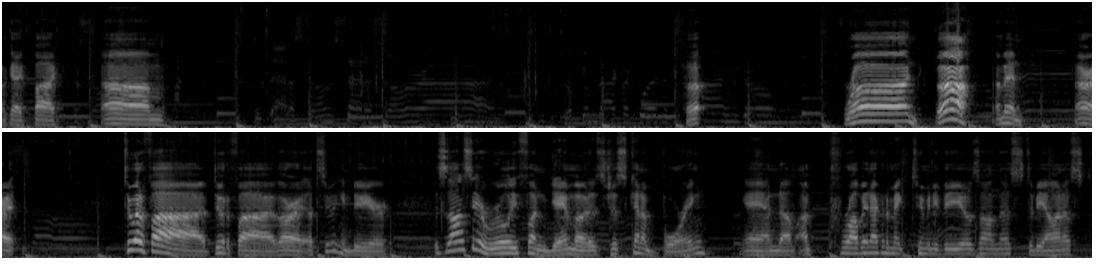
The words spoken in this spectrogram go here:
Okay, bye. Um... Huh. Run! Ah! I'm in. Alright. Two out of five. Two out of five. Alright, let's see what we can do here. This is honestly a really fun game mode. It's just kind of boring. And um, I'm probably not going to make too many videos on this, to be honest.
